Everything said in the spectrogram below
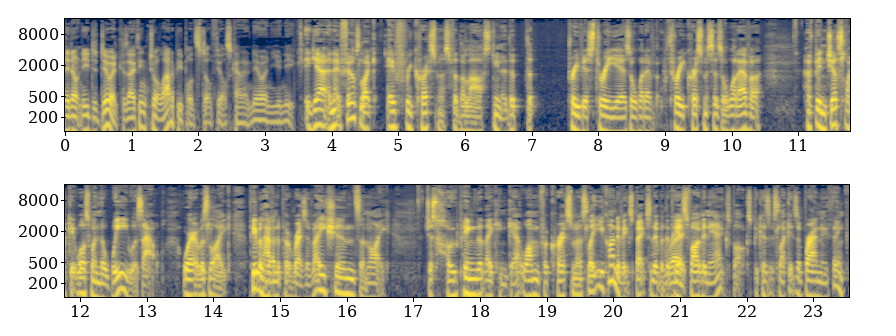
they don't need to do it because I think to a lot of people it still feels kind of new and unique. Yeah, and it feels like every Christmas for the last, you know, the the previous three years or whatever, three Christmases or whatever, have been just like it was when the Wii was out, where it was like people having yep. to put reservations and like just hoping that they can get one for Christmas. Like you kind of expected it with the right. PS5 and the Xbox because it's like it's a brand new thing.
